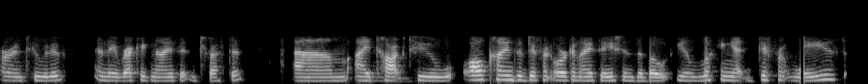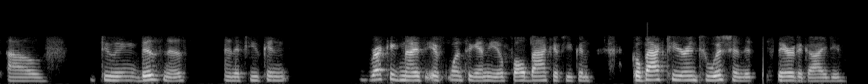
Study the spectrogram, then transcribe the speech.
are intuitive and they recognize it and trust it um, I talk to all kinds of different organizations about you know looking at different ways of doing business, and if you can recognize if once again you know fall back if you can go back to your intuition, it's there to guide you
